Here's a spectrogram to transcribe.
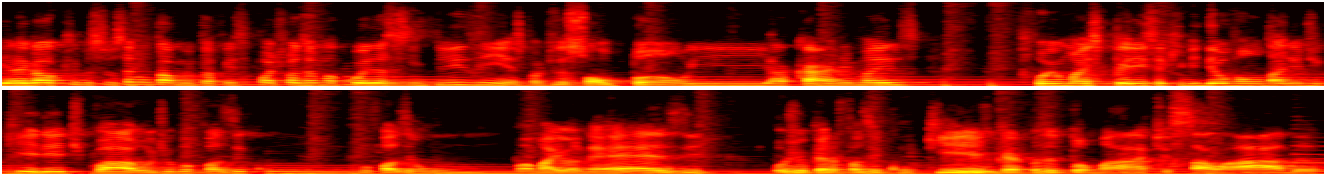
é legal que se você não tá muito afim, você pode fazer uma coisa simplesinha. Você pode fazer só o pão e a carne, mas foi uma experiência que me deu vontade de querer, tipo, ah, hoje eu vou fazer com. vou fazer um- uma maionese, hoje eu quero fazer com queijo, quero fazer tomate, salada.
